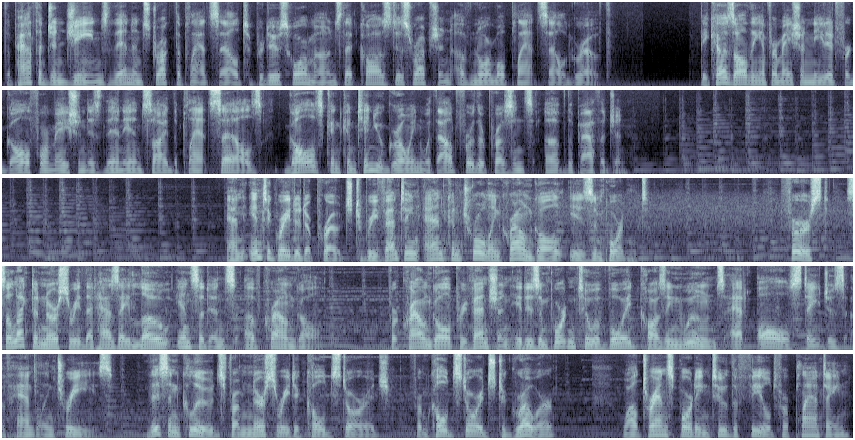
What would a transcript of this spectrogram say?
The pathogen genes then instruct the plant cell to produce hormones that cause disruption of normal plant cell growth. Because all the information needed for gall formation is then inside the plant cells, galls can continue growing without further presence of the pathogen. An integrated approach to preventing and controlling crown gall is important. First, select a nursery that has a low incidence of crown gall. For crown gall prevention, it is important to avoid causing wounds at all stages of handling trees. This includes from nursery to cold storage, from cold storage to grower, while transporting to the field for planting,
